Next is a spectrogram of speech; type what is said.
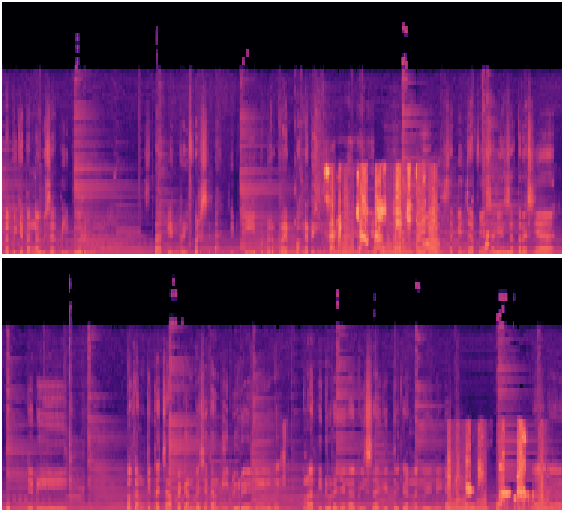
tapi kita nggak bisa tidur stuck in reverse anjir. Iya bener keren banget nih. Saking capeknya gitu Iya, loh. saking capeknya, saking stresnya jadi bahkan kita capek kan biasanya kan tidur ya ini malah tidur aja nggak bisa gitu kan lagu ini kan. Ini nggak bisa, Heeh,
